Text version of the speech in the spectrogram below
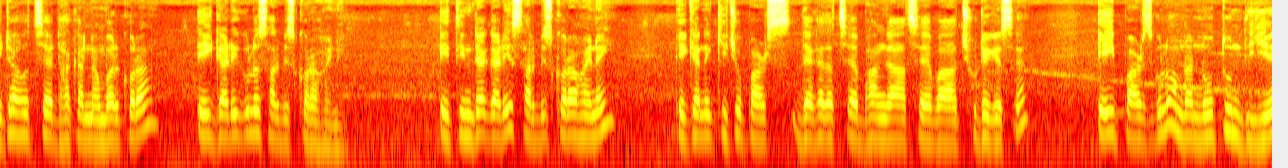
এটা হচ্ছে ঢাকার নাম্বার করা। এই গাড়িগুলো সার্ভিস করা হয়নি এই তিনটা গাড়ি সার্ভিস করা হয় নাই। এখানে কিছু পার্টস দেখা যাচ্ছে ভাঙ্গা আছে বা ছুটে গেছে। এই পার্টসগুলো আমরা নতুন দিয়ে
